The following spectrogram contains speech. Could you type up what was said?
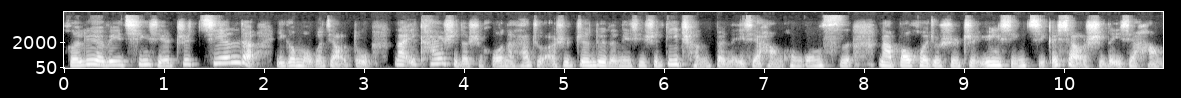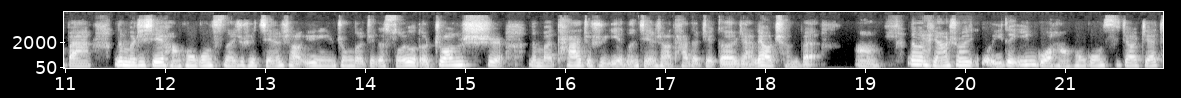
和略微倾斜之间的一个某个角度。那一开始的时候呢，它主要是针对的那些是低成本的一些航。航空公司，那包括就是只运行几个小时的一些航班，那么这些航空公司呢，就是减少运营中的这个所有的装饰，那么它就是也能减少它的这个燃料成本，嗯，那么比方说有一个英国航空公司叫 Jet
